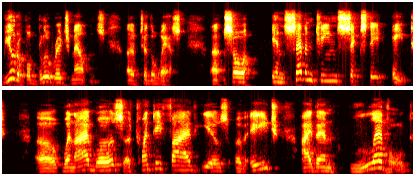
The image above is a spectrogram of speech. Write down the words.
beautiful Blue Ridge Mountains uh, to the west. Uh, so in 1768, uh, when I was uh, 25 years of age, I then leveled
